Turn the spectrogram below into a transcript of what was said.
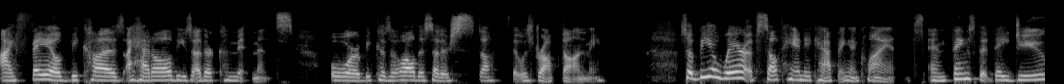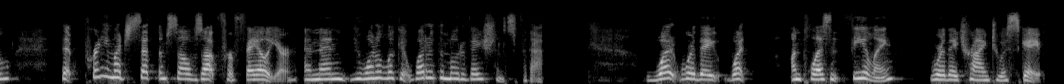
I failed because I had all these other commitments or because of all this other stuff that was dropped on me. So be aware of self handicapping in clients and things that they do that pretty much set themselves up for failure. And then you want to look at what are the motivations for that? What were they, what unpleasant feeling were they trying to escape?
